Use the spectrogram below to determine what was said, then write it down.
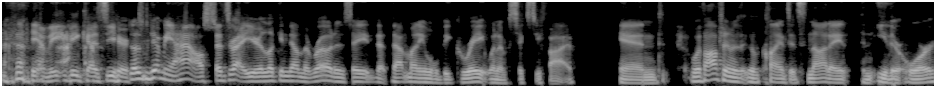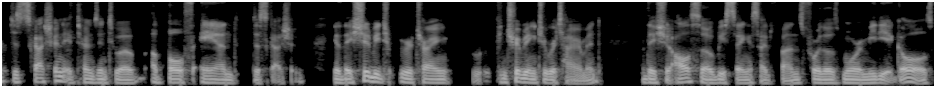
yeah, because you're doesn't get me a house. That's right. You're looking down the road and say that that money will be great when I'm 65. And with often with clients, it's not a, an either or discussion. It turns into a, a both and discussion. You know, they should be retiring, contributing to retirement, but they should also be setting aside funds for those more immediate goals.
